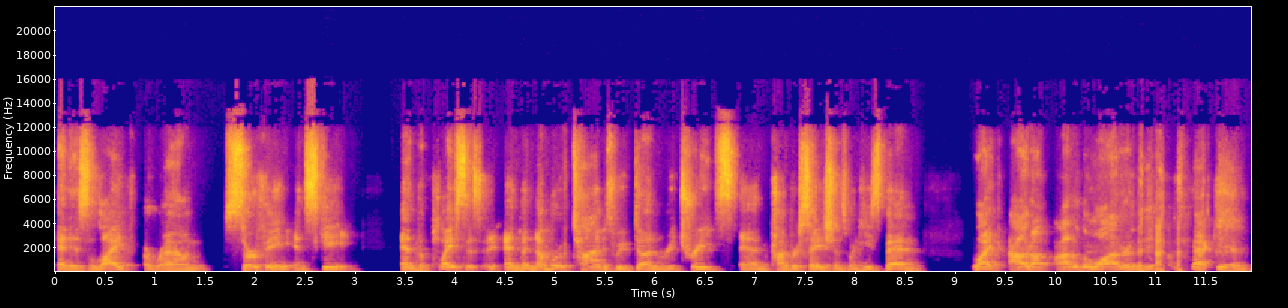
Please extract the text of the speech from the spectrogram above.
and his life around surfing and skiing and the places and the number of times we've done retreats and conversations when he's been like out on, out on the water and then he comes back in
